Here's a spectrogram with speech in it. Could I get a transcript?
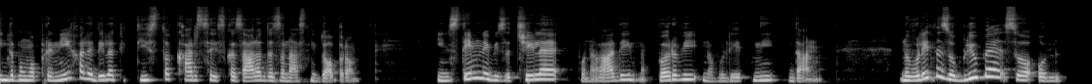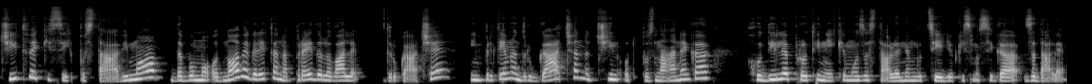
in da bomo prenehali delati tisto, kar se je izkazalo, da za nas ni dobro. In s tem ne bi začele ponavadi na prvi novoletni dan. Novoletne zaobljube so odločitve, ki si jih postavimo, da bomo od novega leta naprej delovali drugače in pri tem na drugačen način od poznanega hodile proti nekemu zastavljenemu cilju, ki smo si ga zadali.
